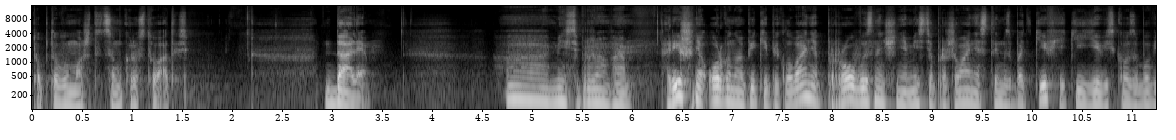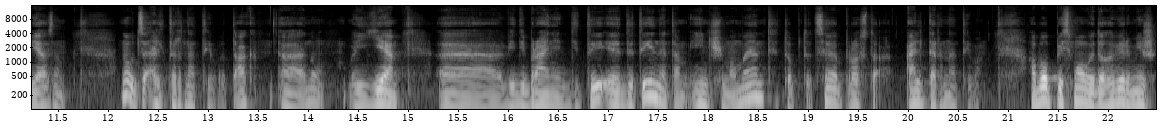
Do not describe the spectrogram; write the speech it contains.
Тобто ви можете цим користуватись. Далі. Місце проживання. Рішення органу опіки і піклування про визначення місця проживання з тим з батьків, які є військовозобов'язаним. Ну, це альтернатива, так? Е, ну, є е, відібрання діти, е, дитини, там інші моменти, тобто це просто альтернатива. Або письмовий договір між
